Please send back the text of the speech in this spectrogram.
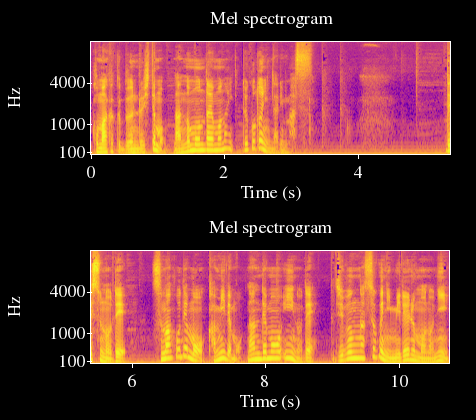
細かく分類しても何の問題もないということになります。ですのでスマホでも紙でも何でもいいので自分がすぐに見れるものに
